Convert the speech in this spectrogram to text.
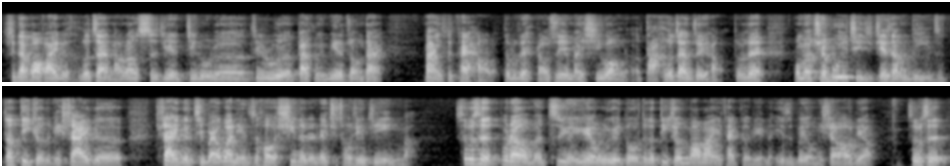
现在爆发一个核战，然后让世界进入了进入了半毁灭的状态，那也是太好了，对不对？老师也蛮希望的，打核战最好，对不对？我们全部一起去见上帝，让地球给下一个下一个几百万年之后新的人类去重新经营嘛。是不是？不然我们资源越用越多，这个地球妈妈也太可怜了，一直被我们消耗掉。是不是？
